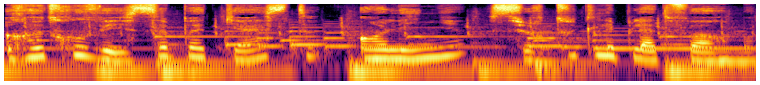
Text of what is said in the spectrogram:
Retrouvez ce podcast en ligne sur toutes les plateformes.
